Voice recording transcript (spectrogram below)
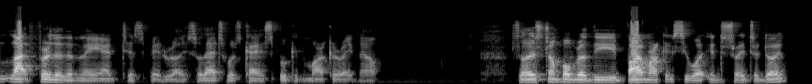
a lot further than they anticipated really. So that's what's kind of spooking the market right now. So let's jump over the bond market see what interest rates are doing.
